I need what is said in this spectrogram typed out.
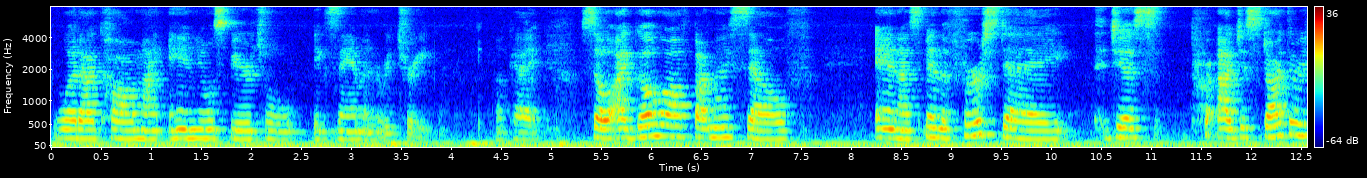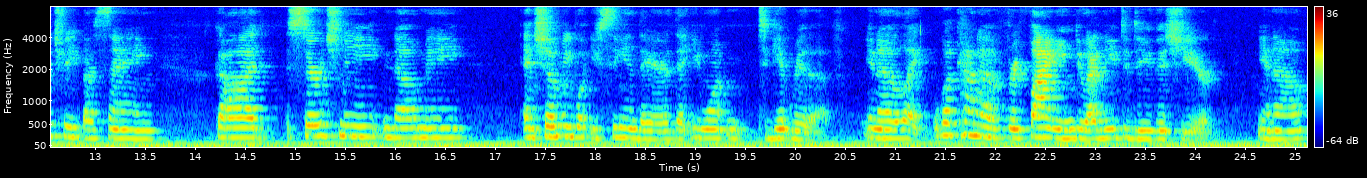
what I call my annual spiritual examine retreat. Okay, so I go off by myself and I spend the first day just, I just start the retreat by saying, God, search me, know me, and show me what you see in there that you want to get rid of. You know, like what kind of refining do I need to do this year? You know,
